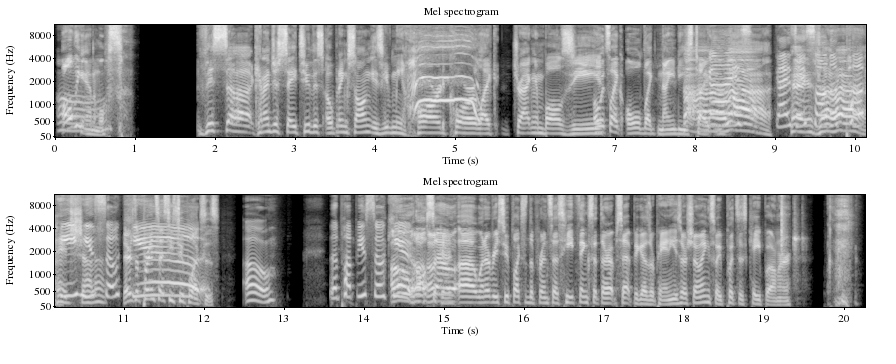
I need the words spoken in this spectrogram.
All the animals. this uh can I just say too this opening song is giving me hardcore like Dragon Ball Z. Oh, it's like old like '90s type. Ah, Guys, hey, I saw shut the puppy. Hey, He's up. so cute. There's the princess he suplexes. Oh, the puppy's so cute. Oh, also, okay. uh, whenever he suplexes the princess, he thinks that they're upset because her panties are showing, so he puts his cape on her.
